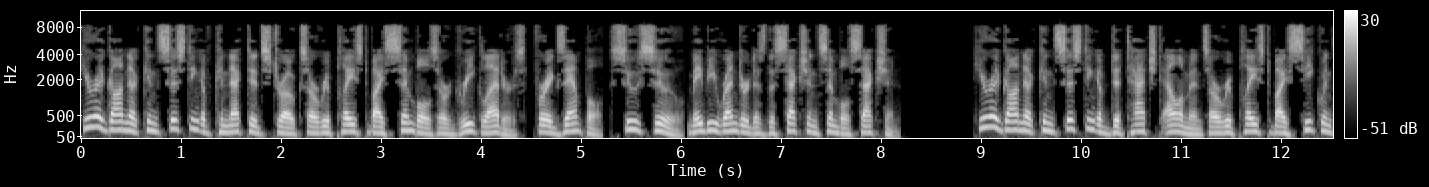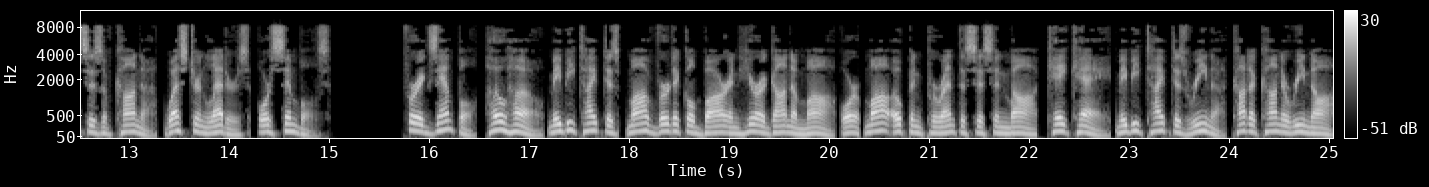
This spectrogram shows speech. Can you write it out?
Hiragana consisting of connected strokes are replaced by symbols or Greek letters, for example, su su may be rendered as the section symbol section. Hiragana consisting of detached elements are replaced by sequences of kana, Western letters, or symbols. For example, ho ho may be typed as ma vertical bar and hiragana ma or ma open parenthesis and ma kk may be typed as rina katakana ri na,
